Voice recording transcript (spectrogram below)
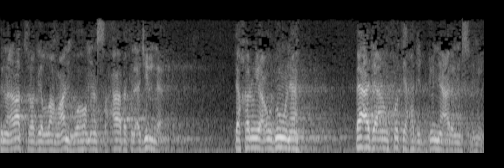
بن الأرات رضي الله عنه وهو من الصحابة الأجلة دخلوا يعودونه بعد أن فتحت الدنيا على المسلمين.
